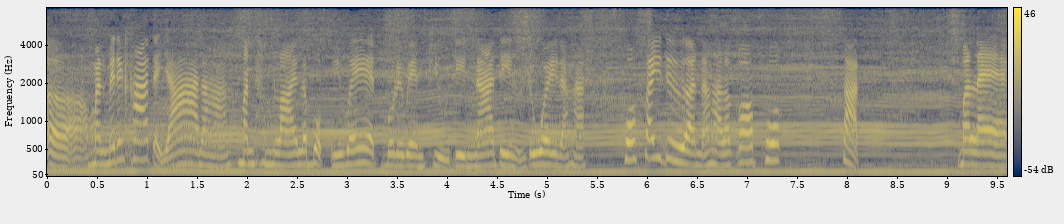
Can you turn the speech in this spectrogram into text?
เอ่อมันไม่ได้ฆ่าแต่หญ้านะคะ มันทำลายระบบนิเวศ บริเวณผิวดินหน้าดินด้วยนะคะ พวกไส้เดือนนะคะ แล้วก็พวกสัตว์แมลง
